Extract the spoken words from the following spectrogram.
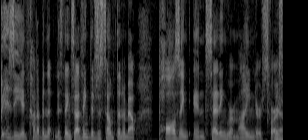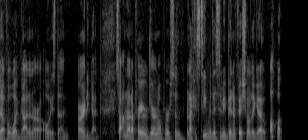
busy and caught up in the, this thing. So I think there's just something about pausing and setting reminders for Yeah. ourselves of what God had al- always done, already done. So I'm not a prayer journal person, but I can see where this would be beneficial to go. Oh,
